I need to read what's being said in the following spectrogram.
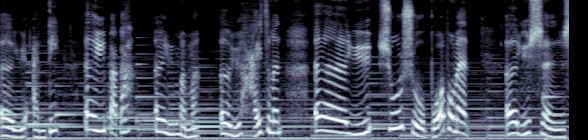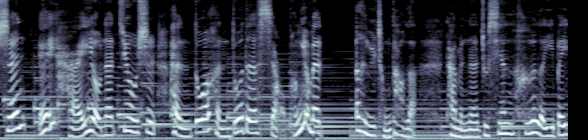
鳄鱼安迪、鳄鱼爸爸、鳄鱼妈妈、鳄鱼孩子们、鳄鱼叔叔伯伯们。鳄鱼婶婶，哎，还有呢，就是很多很多的小朋友们。鳄鱼虫到了，他们呢就先喝了一杯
